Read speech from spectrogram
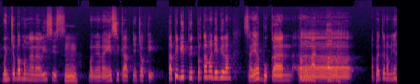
mencoba menganalisis Hmm. mengenai sikapnya Coki. Tapi di tweet pertama dia bilang, saya bukan Penggemar. eh, Oh, apa? apa itu namanya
